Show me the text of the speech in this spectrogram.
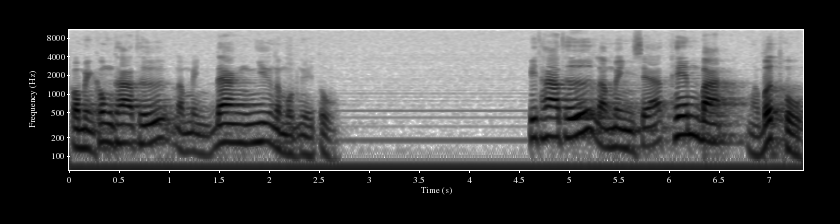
Còn mình không tha thứ là mình đang như là một người tù. Khi tha thứ là mình sẽ thêm bạn mà bớt thù.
